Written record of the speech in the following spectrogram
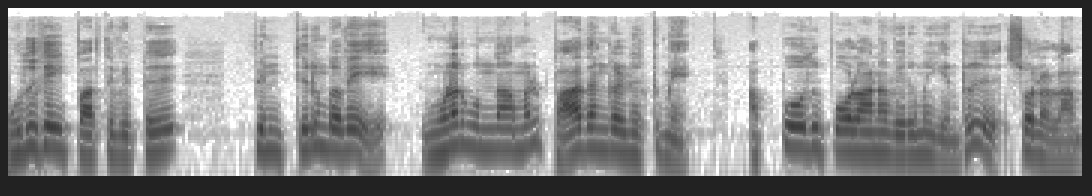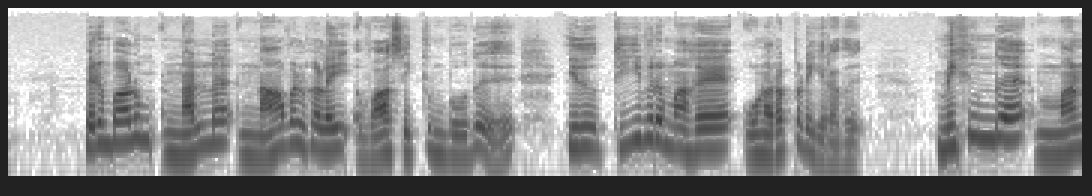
முதுகை பார்த்துவிட்டு பின் திரும்பவே உணர்வுந்தாமல் பாதங்கள் நிற்குமே அப்போது போலான வெறுமை என்று சொல்லலாம். பெரும்பாலும் நல்ல நாவல்களை வாசிக்கும்போது இது தீவிரமாக உணரப்படுகிறது. மிகுந்த மன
